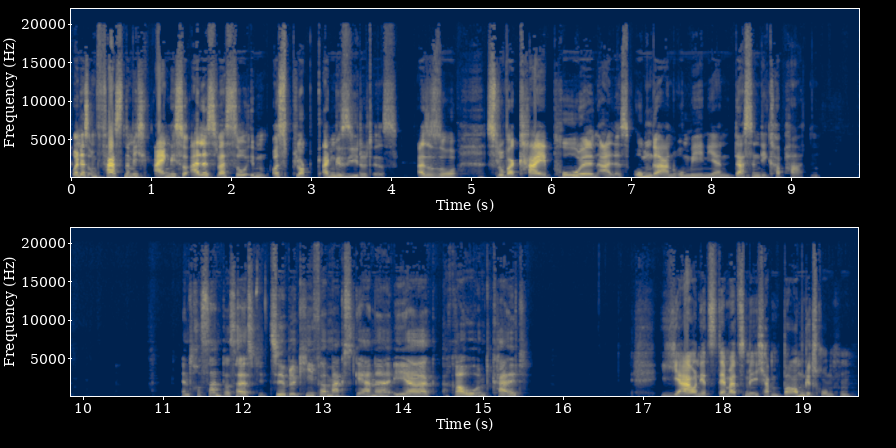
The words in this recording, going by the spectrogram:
Und das umfasst nämlich eigentlich so alles, was so im Ostblock angesiedelt ist. Also so Slowakei, Polen, alles. Ungarn, Rumänien, das sind die Karpaten. Interessant. Das heißt, die Zirbelkiefer magst gerne eher rau und kalt. Ja, und jetzt dämmert's mir, ich habe einen Baum getrunken.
